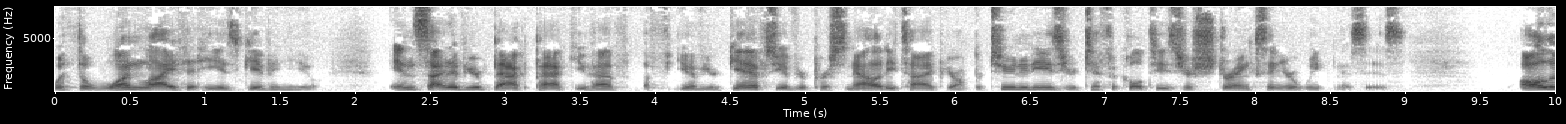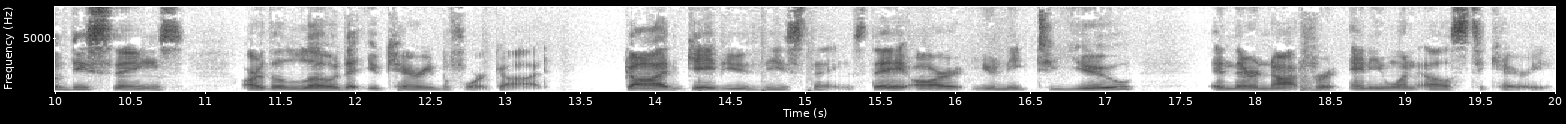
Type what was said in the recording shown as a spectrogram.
with the one life that He has given you. Inside of your backpack, you have a, you have your gifts, you have your personality type, your opportunities, your difficulties, your strengths, and your weaknesses. All of these things are the load that you carry before God. God gave you these things. They are unique to you, and they're not for anyone else to carry.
